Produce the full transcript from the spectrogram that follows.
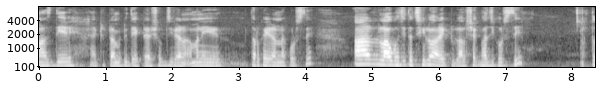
মাছ দিয়ে, একটা টমেটো দিয়ে, একটা সবজি রান্না মানে তরকারি রান্না করছে। আর লাউ ভাজি তো ছিল, আর একটু লাল শাক ভাজি করছি। তো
